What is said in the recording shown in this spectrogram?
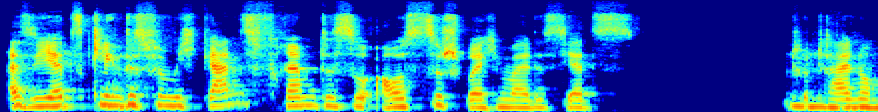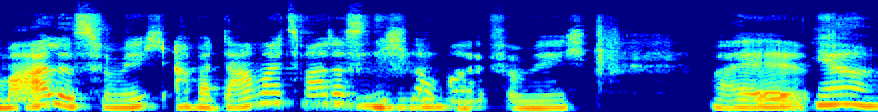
Also jetzt klingt es für mich ganz fremd, das so auszusprechen, weil das jetzt total mhm. normal ist für mich. Aber damals war das nicht mhm. normal für mich weil ja.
